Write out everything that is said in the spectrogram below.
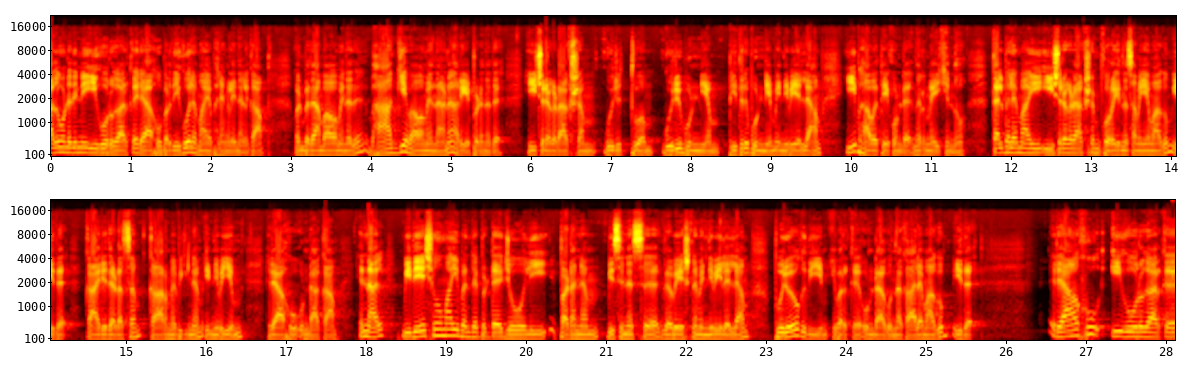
അതുകൊണ്ട് തന്നെ ഈ കൂറുകാർക്ക് രാഹു പ്രതികൂലമായ ഫലങ്ങളെ നൽകാം. ഒൻപതാം ഭാവം എന്നത് ഭാഗ്യഭാവം എന്നാണ് അറിയപ്പെടുന്നത്. ഈശ്വരകടാക്ഷം ഗുരുത്വം ഗുരുപുണ്യം പിതൃപുണ്യം എന്നിവയെല്ലാം ഈ ഭാവത്തെ കൊണ്ട് നിർണയിക്കുന്നു തൽഫലമായി ഈശ്വരകടാക്ഷം കുറയുന്ന സമയമാകും ഇത്. കാര്യതടസ്സം കാർമ്മവിഘ്നം എന്നിവയും രാഹു ഉണ്ടാക്കാം. എന്നാൽ വിദേശവുമായി ബന്ധപ്പെട്ട് ജോലി പഠനം ബിസിനസ് ഗവേഷണം എന്നിവയിലെല്ലാം പുരോഗതിയും ഇവർക്ക് ഉണ്ടാകുന്ന കാലമാകും ഇത്. രാഹു ഈ കൂറുകാർക്ക്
